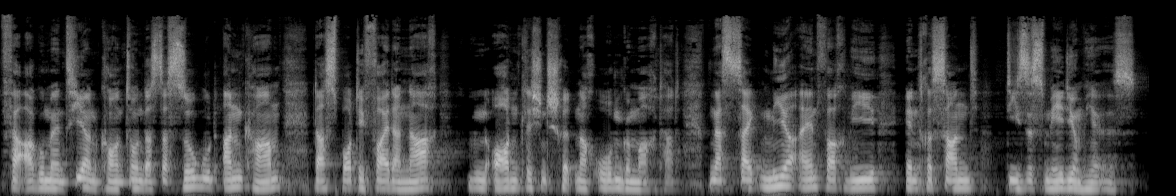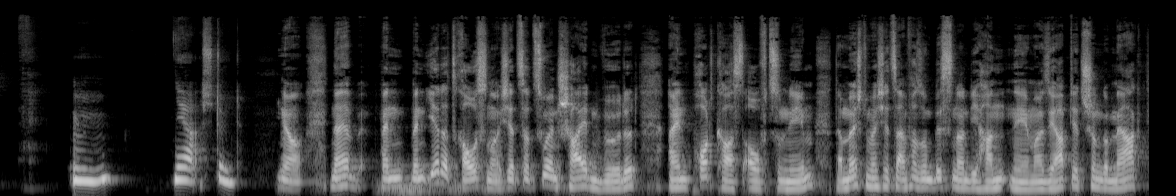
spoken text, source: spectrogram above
verargumentieren konnte und dass das so gut ankam, dass Spotify danach einen ordentlichen Schritt nach oben gemacht hat. Und das zeigt mir einfach, wie interessant dieses Medium hier ist. Mhm. Ja, stimmt. Ja, naja, wenn, wenn ihr da draußen euch jetzt dazu entscheiden würdet, einen Podcast aufzunehmen, dann möchten wir euch jetzt einfach so ein bisschen an die Hand nehmen. Also ihr habt jetzt schon gemerkt,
